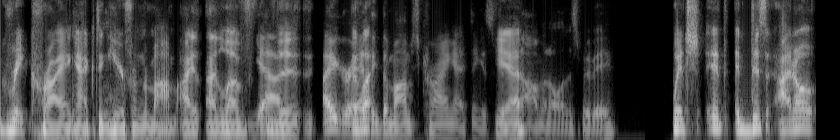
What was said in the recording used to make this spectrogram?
great crying acting here from the mom i i love Yeah. the I agree. I Like- think the mom's crying acting is Yeah. phenomenal in this movie. Which it, this I don't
